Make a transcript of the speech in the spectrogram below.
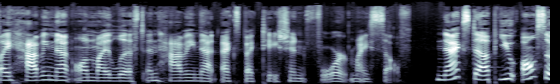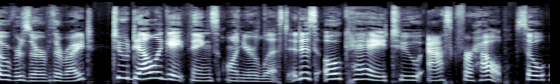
by having that on my list and having that expectation for myself. Next up, you also reserve the right to delegate things on your list. It is okay to ask for help. So,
